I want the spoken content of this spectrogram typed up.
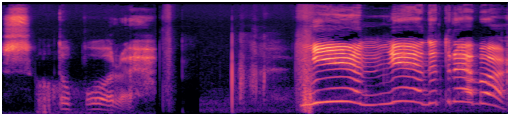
с- топоре. Ні, ні, не треба.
